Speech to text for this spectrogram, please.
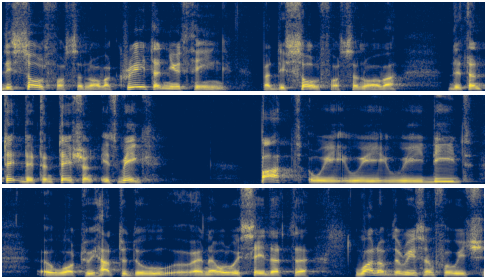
dissolve Forza Nuova, create a new thing, but dissolve Forza Nuova, the, the temptation is big. But we, we, we did uh, what we had to do, and I always say that uh, one of the reasons for which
